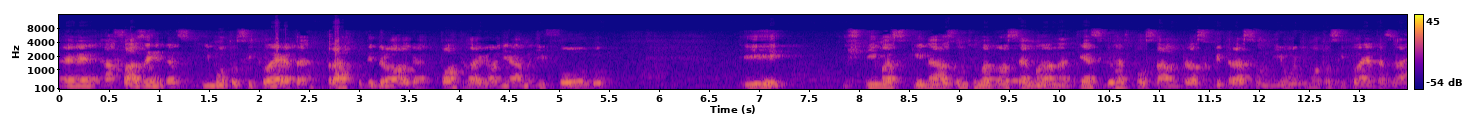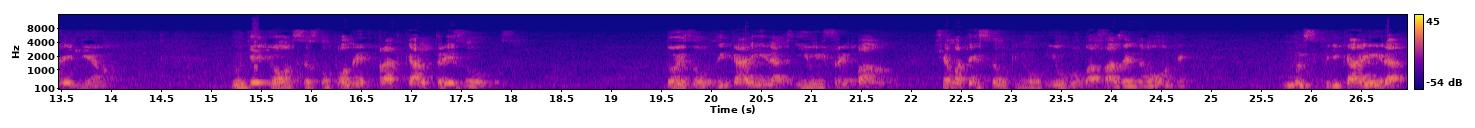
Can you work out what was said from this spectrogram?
é, a fazendas e motocicleta, tráfico de droga, porte ilegal de arma de fogo e estima-se que nas últimas duas semanas tenha sido responsável pela subtração de oito motocicletas na região. No dia de ontem, seus componentes praticaram três roubos. Dois roubos em Carira e um em Frei Paulo. Chama atenção que no, em um roubo à fazenda ontem, no município de Carira,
